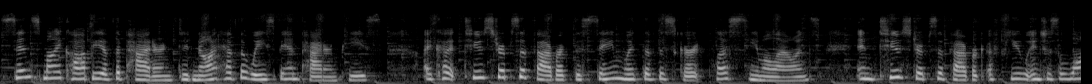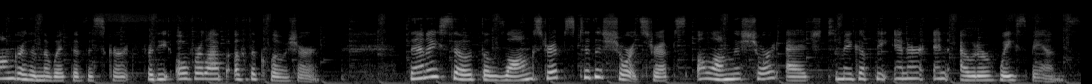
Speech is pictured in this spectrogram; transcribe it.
Since my copy of the pattern did not have the waistband pattern piece, I cut two strips of fabric the same width of the skirt plus seam allowance and two strips of fabric a few inches longer than the width of the skirt for the overlap of the closure. Then I sewed the long strips to the short strips along the short edge to make up the inner and outer waistbands.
